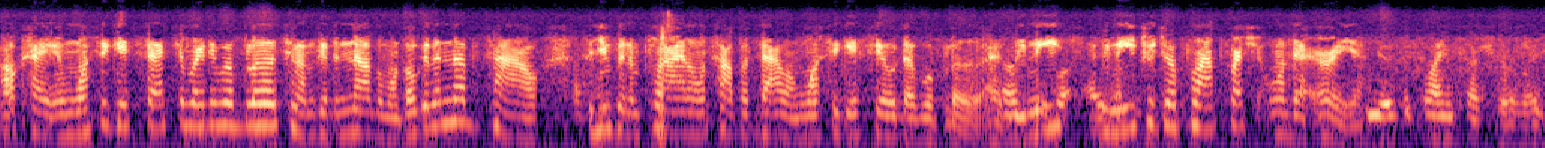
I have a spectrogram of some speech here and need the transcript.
Okay, and once it gets saturated with blood, tell them get another one. Go get another towel so you can apply it on top of that one once it gets filled up with blood. And we need well, I- we need you to apply pressure on that area. He is applying pressure right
